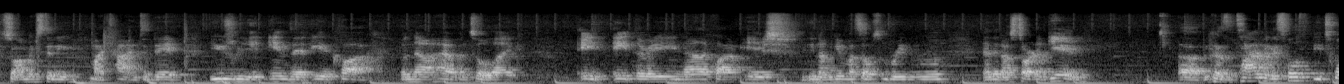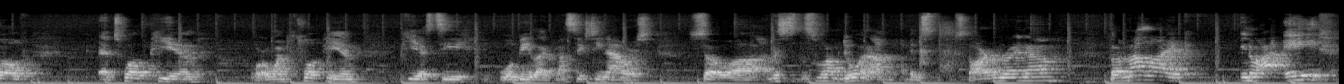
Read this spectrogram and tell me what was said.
so I'm extending my time today. Usually it ends at eight o'clock, but now I have until like 8, 8.30, 9 o'clock-ish. You know, I'm giving myself some breathing room. And then I'll start again uh, because the timing is supposed to be 12 at 12 p.m. or 1 to 12 p.m. PST will be like my 16 hours. So uh, this, this is what I'm doing. i have been starving right now, but I'm not like, you know, I ate,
